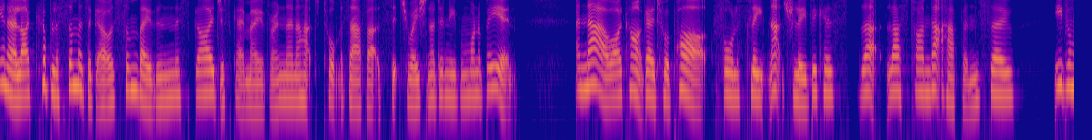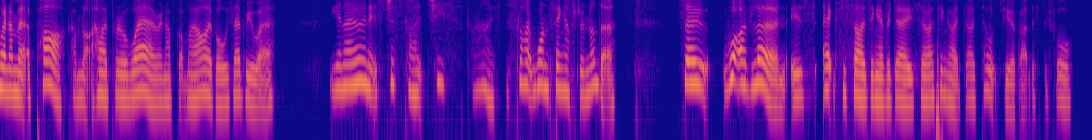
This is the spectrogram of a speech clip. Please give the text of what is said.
you know, like a couple of summers ago, I was sunbathing and this guy just came over, and then I had to talk myself out of a situation I didn't even want to be in. And now I can't go to a park, fall asleep naturally because that last time that happened. So even when I'm at a park, I'm not hyper aware and I've got my eyeballs everywhere, you know, and it's just like, Jesus Christ, it's like one thing after another. So what I've learned is exercising every day. So I think I, I talked to you about this before.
